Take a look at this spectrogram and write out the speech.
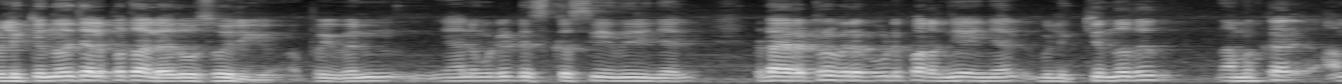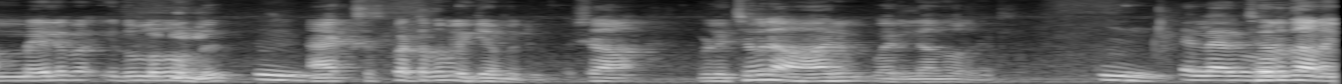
വിളിക്കുന്നത് ചിലപ്പോൾ തലേ ദിവസം ഇരിക്കും അപ്പോൾ ഇവൻ ഞാനും കൂടി ഡിസ്കസ് ചെയ്ത് കഴിഞ്ഞാൽ ഇപ്പോൾ ഡയറക്ടർ ഇവരൊക്കെ കൂടി പറഞ്ഞു കഴിഞ്ഞാൽ വിളിക്കുന്നത് നമുക്ക് അമ്മയിൽ ഇതുള്ളതുകൊണ്ട് ആക്സസ് പെട്ടെന്ന് വിളിക്കാൻ പറ്റും. പക്ഷെ ആ വിളിച്ചവരാരും വരില്ല എന്ന് പറഞ്ഞിട്ടില്ല. ചെറുതാണ്.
